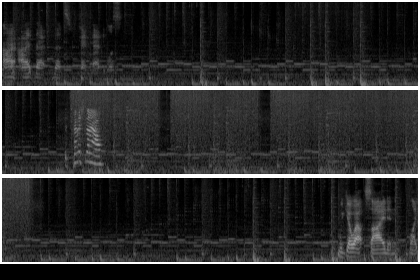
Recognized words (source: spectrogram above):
I, I, that, that's fantabulous. It's finished now. We go outside and like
